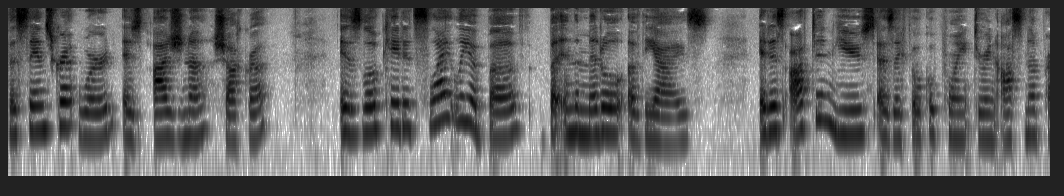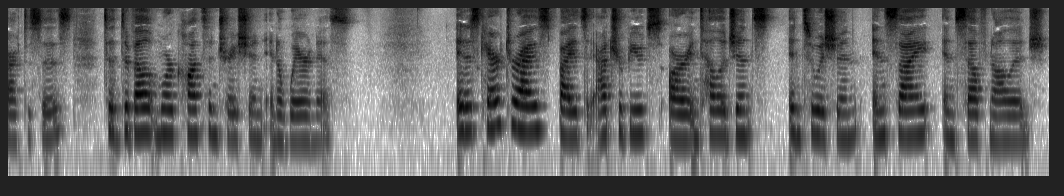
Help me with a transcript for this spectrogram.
The Sanskrit word is Ajna chakra. Is located slightly above but in the middle of the eyes. It is often used as a focal point during asana practices to develop more concentration and awareness. It is characterized by its attributes are intelligence, intuition, insight, and self knowledge.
